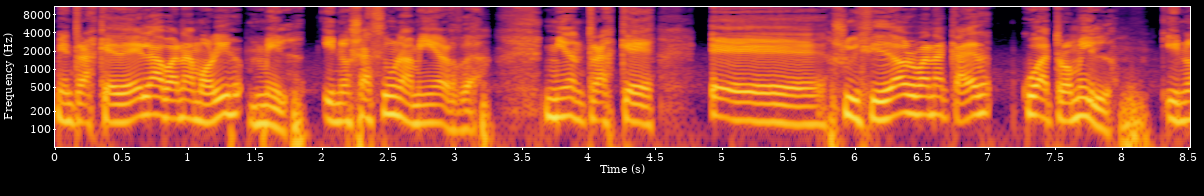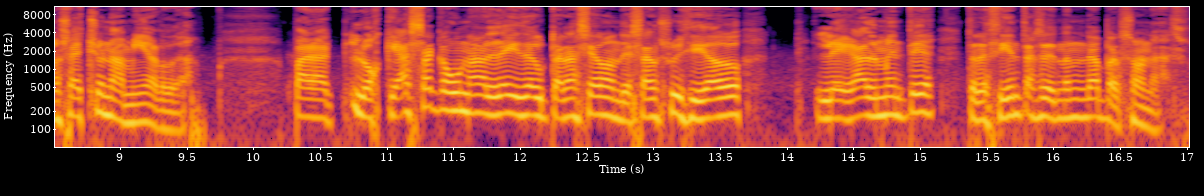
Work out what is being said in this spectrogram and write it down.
Mientras que de ella van a morir mil. Y no se hace una mierda. Mientras que eh, suicidados van a caer 4.000. Y no se ha hecho una mierda. Para los que ha sacado una ley de eutanasia donde se han suicidado legalmente 370 personas.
